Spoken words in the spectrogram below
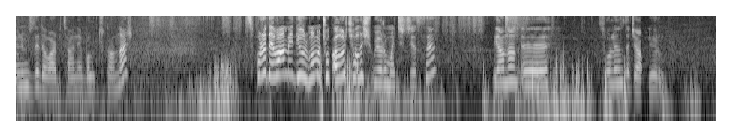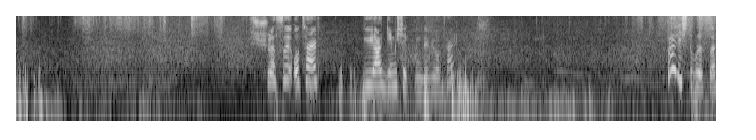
önümüzde de var bir tane balık tutanlar. Spora devam ediyorum ama çok ağır çalışmıyorum açıkçası. Bir yandan e, sorularınızı da cevaplıyorum. Şurası otel. Güya gemi şeklinde bir otel. Böyle işte burası.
